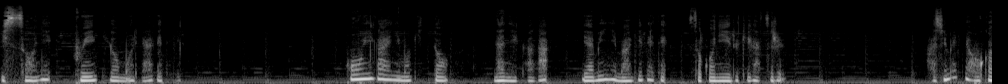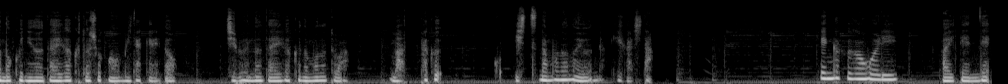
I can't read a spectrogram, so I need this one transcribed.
一層に雰囲気を盛り上げている。本以外にもきっと何かが闇に紛れてそこにいる気がする。初めて他の国の大学図書館を見たけれど、自分の大学のものとは全く異質なもののような気がした。見学が終わり、売店で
